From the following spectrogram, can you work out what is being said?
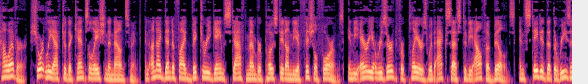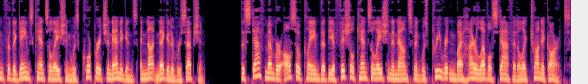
However, shortly after the cancellation announcement, an unidentified Victory Games staff member posted on the official forums, in the area reserved for players with access to the alpha builds, and stated that the reason for the game's cancellation was corporate shenanigans and not negative reception. The staff member also claimed that the official cancellation announcement was pre-written by higher-level staff at Electronic Arts.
